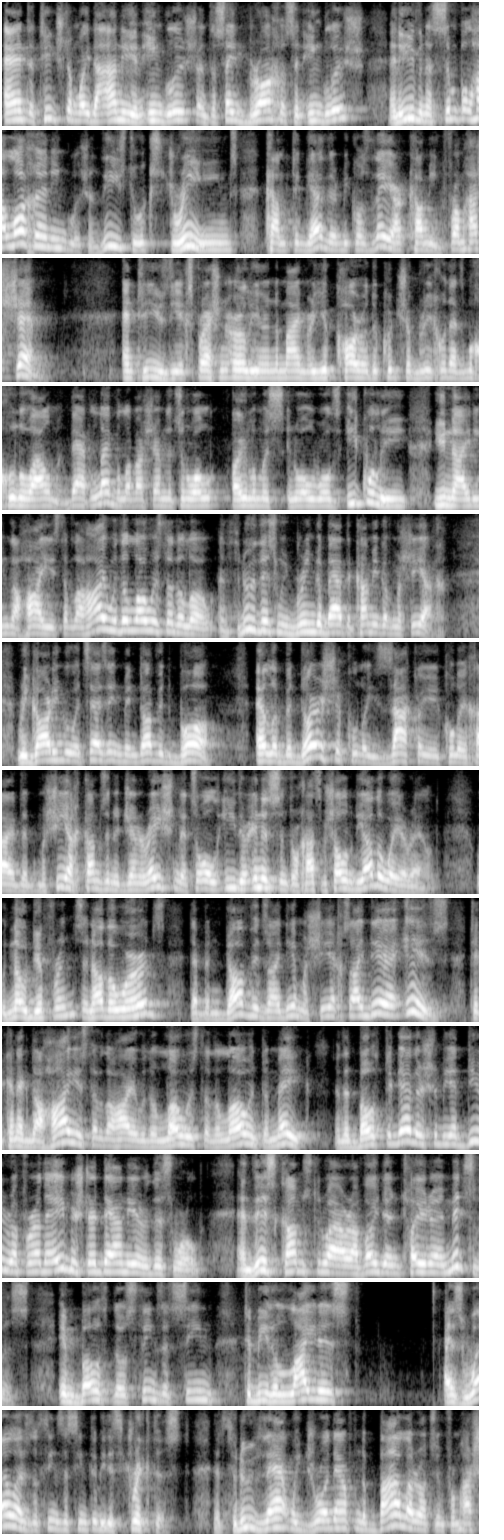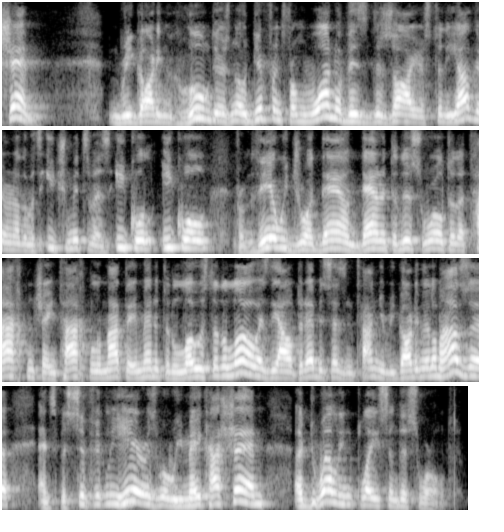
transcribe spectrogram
and to teach them Moida'ani in English, and to say brachas in English, and even a simple halacha in English. And these two extremes come together because they are coming from Hashem and to use the expression earlier in the Maimer, Yikara, the Kudsha Brichu, that's Bechulu Alman, that level of Hashem that's in all Oilamus, in all worlds equally, uniting the highest of the high with the lowest of the low. And through this we bring about the coming of Mashiach. Regarding who it says in Ben David Ba, that Mashiach comes in a generation that's all either innocent or chas v'shalom the other way around with no difference. In other words, that Ben David's idea, Mashiach's idea, is to connect the highest of the high with the lowest of the low, and to make and that both together should be a dira for the Eibushter down here in this world. And this comes through our avodah and Torah and mitzvahs in both those things that seem to be the lightest as well as the things that seem to be the strictest. And through that we draw down from the Baal from Hashem, regarding whom there's no difference from one of his desires to the other. In other words, each mitzvah is equal. Equal. From there, we draw down down into this world to the tachten chain tachten lamata amen to the lowest of the low, as the Alter Rebbe says in Tanya regarding Elam Hazah, and specifically here is where we make Hashem a dwelling place in this world.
